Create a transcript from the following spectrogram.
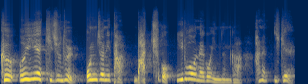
그 의의 기준을 온전히 다 맞추고 이루어내고 있는가 하는 이게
